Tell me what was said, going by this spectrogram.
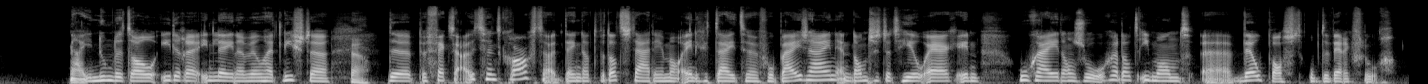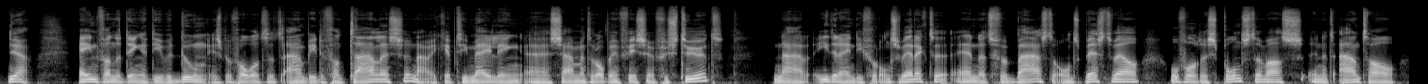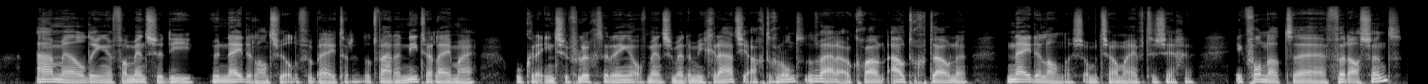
Nou, je noemde het al, iedere inlener wil het liefste ja. de perfecte uitzendkracht. Nou, ik denk dat we dat stadium al enige tijd voorbij zijn. En dan zit het heel erg in hoe ga je dan zorgen dat iemand wel past op de werkvloer. Ja, een van de dingen die we doen is bijvoorbeeld het aanbieden van taallessen. Nou, ik heb die mailing uh, samen met Robin Visser verstuurd naar iedereen die voor ons werkte. En het verbaasde ons best wel hoeveel respons er was en het aantal aanmeldingen van mensen die hun Nederlands wilden verbeteren. Dat waren niet alleen maar Oekraïense vluchtelingen of mensen met een migratieachtergrond. Dat waren ook gewoon autochtone Nederlanders, om het zo maar even te zeggen. Ik vond dat uh, verrassend.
